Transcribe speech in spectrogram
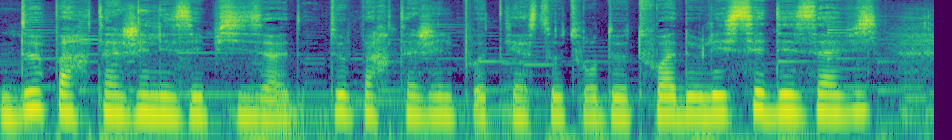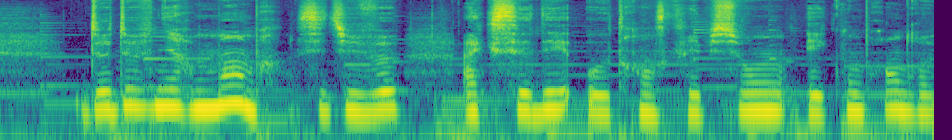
de partager les épisodes, de partager le podcast autour de toi, de laisser des avis de devenir membre si tu veux accéder aux transcriptions et comprendre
